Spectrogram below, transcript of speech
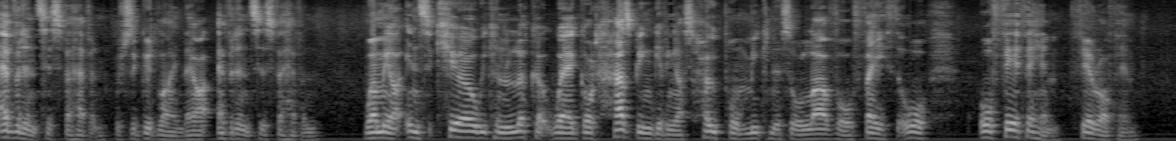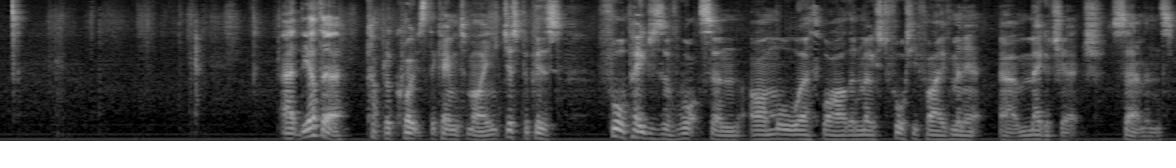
evidences for heaven, which is a good line. They are evidences for heaven. When we are insecure, we can look at where God has been giving us hope or meekness or love or faith or or fear for Him, fear of Him. Uh, the other couple of quotes that came to mind, just because four pages of Watson are more worthwhile than most 45 minute uh, megachurch sermons.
